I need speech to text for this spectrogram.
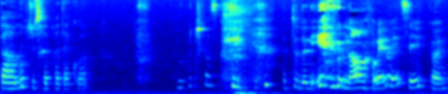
Par amour, tu serais prête à quoi? Beaucoup de choses. à tout donner. non, ouais, ouais, c'est quand même.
